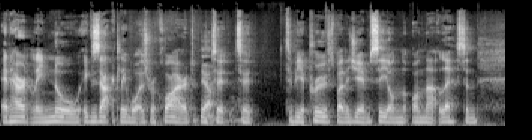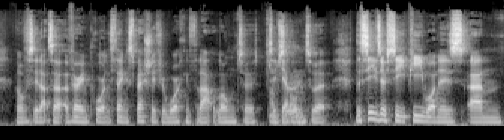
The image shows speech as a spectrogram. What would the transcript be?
inherently know exactly what is required Yeah. to, to to be approved by the GMC on on that list and. Obviously, that's a, a very important thing, especially if you're working for that long to, to get onto it. The CESR CP one is um,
